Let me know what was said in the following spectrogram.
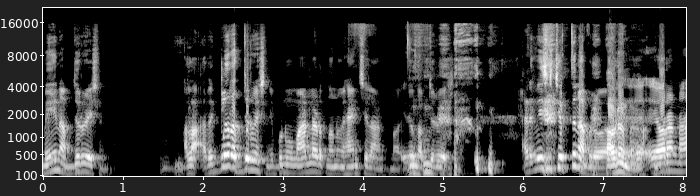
Main observation. అలా రెగ్యులర్ అబ్జర్వేషన్. ఇప్పుడు నువ్వు మాట్లాడుతున్నావు నువ్వు హ్యాండ్స్ ఇలా అంటున్నావు ఇది ఒక అబ్జర్వేషన్. అంటే బేసిక్ చెప్తున్నా బ్రో. ఎవరన్నా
